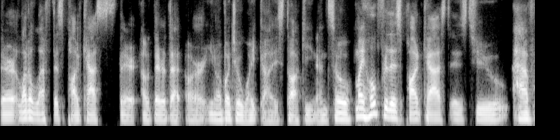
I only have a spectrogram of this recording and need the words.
there are a lot of leftist podcasts there out there that are, you know, a bunch of white guys talking. And so my hope for this podcast is to have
